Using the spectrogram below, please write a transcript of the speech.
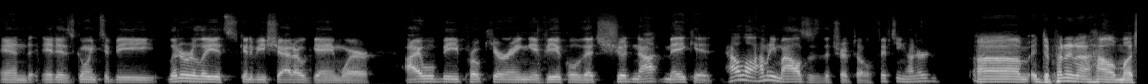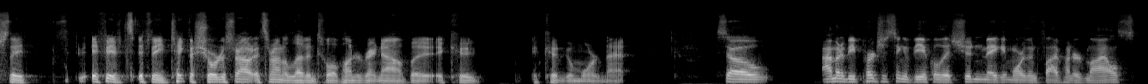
And it is going to be literally it's going to be shadow game where I will be procuring a vehicle that should not make it. How long? How many miles is the trip total? 1500. Um, depending on how much they, if it's if they take the shortest route, it's around 11, 1200 right now, but it could it could go more than that. So I'm going to be purchasing a vehicle that shouldn't make it more than 500 miles,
